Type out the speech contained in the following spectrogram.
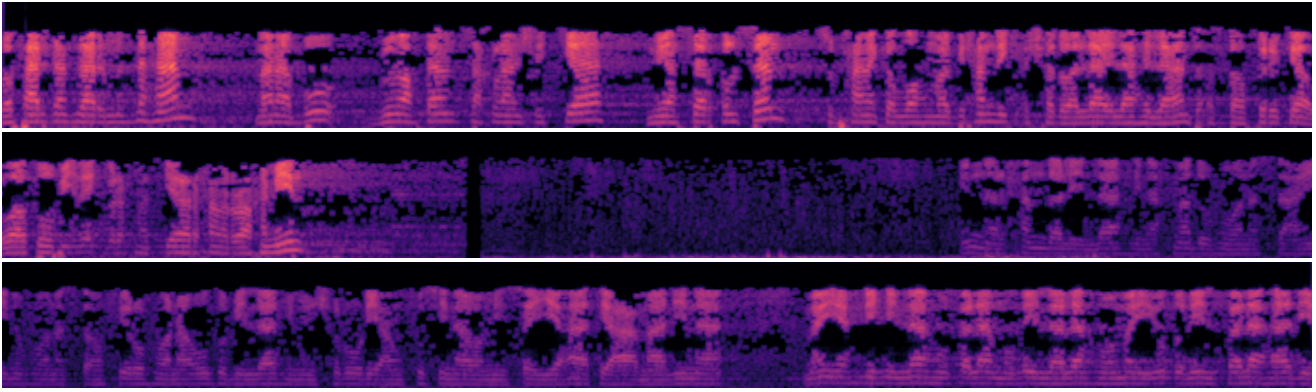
va farzandlarimizni ham mana bu gunohdan saqlanishlikka muyassar qilsin subhanakallohumma bihamdik ashhadu an la ilaha illa anta astag'firuka va atubu ilayk bi rahmatika ya arhamar rohimin إن الحمد لله نحمده ونستعينه ونستغفره ونعوذ بالله من شرور أنفسنا ومن سيئات أعمالنا من يهده الله فلا مضل له ومن يضلل فلا هادي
